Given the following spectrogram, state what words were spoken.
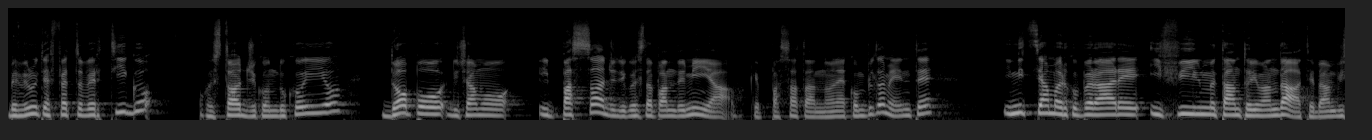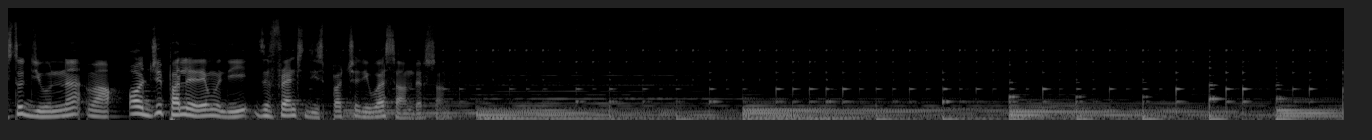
Benvenuti a Effetto Vertigo, quest'oggi conduco io. Dopo, diciamo, il passaggio di questa pandemia, che passata non è completamente, iniziamo a recuperare i film tanto rimandati. Abbiamo visto Dune, ma oggi parleremo di The French Dispatch di Wes Anderson.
